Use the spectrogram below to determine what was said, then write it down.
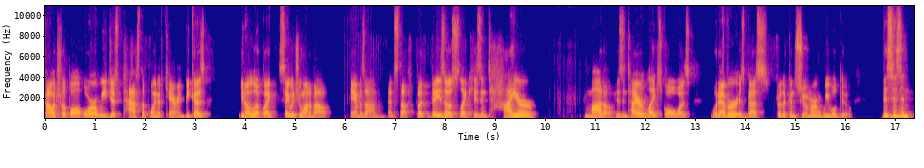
college football or are we just past the point of caring? Because, you know, look, like say what you want about Amazon and stuff, but Bezos, like his entire motto, his entire life's goal was whatever is best for the consumer, we will do. This Mhm. isn't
